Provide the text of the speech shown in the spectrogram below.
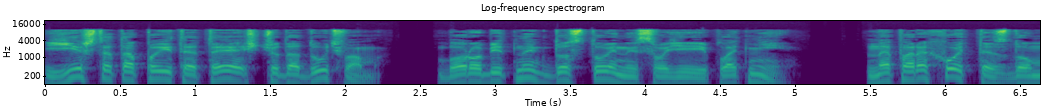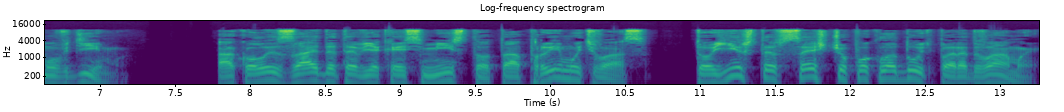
їжте та пийте те, що дадуть вам, бо робітник достойний своєї платні. Не переходьте з дому в дім. А коли зайдете в якесь місто та приймуть вас, то їжте все, що покладуть перед вами.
